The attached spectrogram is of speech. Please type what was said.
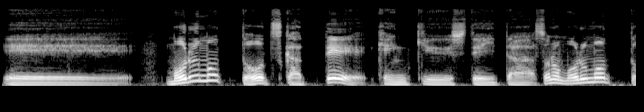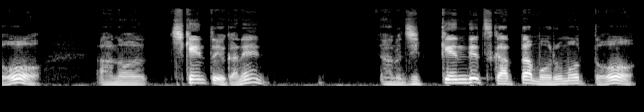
えー、モルモットを使って研究していた、そのモルモットを、あの、知見というかね、あの、実験で使ったモルモットを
